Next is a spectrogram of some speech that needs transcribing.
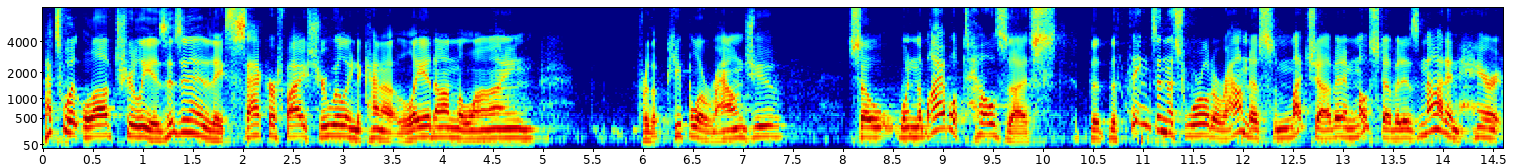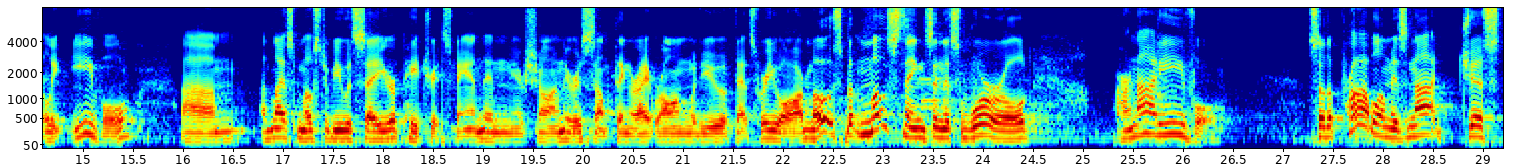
That's what love truly is. Isn't it a sacrifice? You're willing to kind of lay it on the line for the people around you. So when the Bible tells us that the things in this world around us, much of it and most of it is not inherently evil, Um, unless most of you would say you're a Patriots fan, then you're Sean, there is something right wrong with you if that's where you are. Most, but most things in this world are not evil. So the problem is not just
